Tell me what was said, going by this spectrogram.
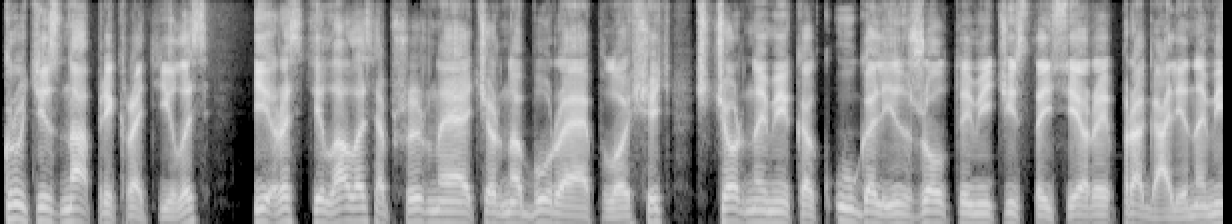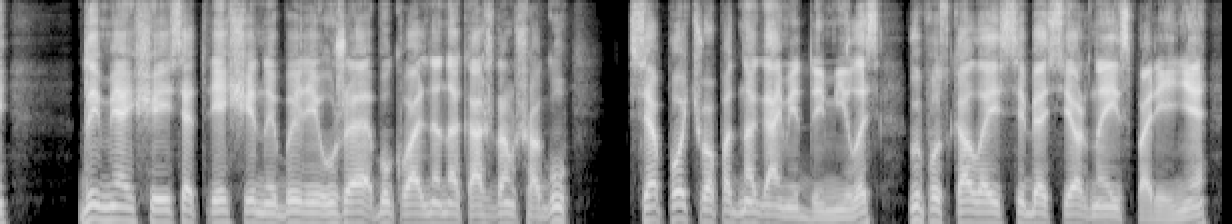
Крутизна прекратилась, и расстилалась обширная чернобурая площадь с черными, как уголь, и с желтыми чистой серы прогалинами. Дымящиеся трещины были уже буквально на каждом шагу. Вся почва под ногами дымилась, выпускала из себя серное испарение —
